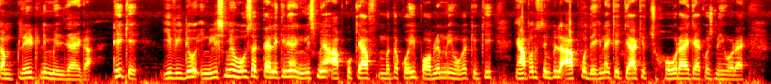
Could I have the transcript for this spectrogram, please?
कम्प्लीटली मिल जाएगा। ठीक है? ये वीडियो इंग्लिश में हो सकता है, लेकिन यार इंग्लिश में आपको क्या मतलब कोई प्रॉब्लम नहीं होगा, क्योंकि यहाँ पर तो सिंपल आपको देखना है कि क्या कुछ हो रहा है क्या कुछ नहीं हो रहा है।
